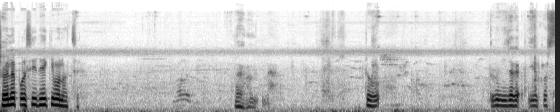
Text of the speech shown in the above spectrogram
শরীরের পরিস্থিতি দেখে কি মনে হচ্ছে। একটু তুমি জায়গায় ইয়ে করছ।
